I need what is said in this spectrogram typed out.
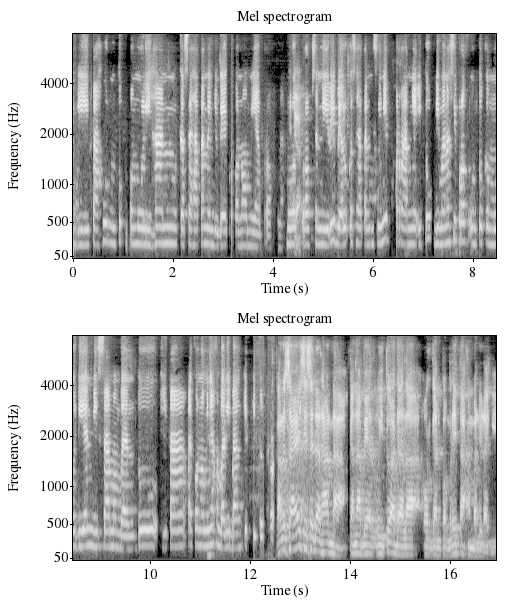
lagi tahun untuk pemulihan kesehatan dan juga ekonomi ya Prof nah menurut ya. Prof sendiri BLU kesehatan di sini perannya itu di mana sih Prof untuk kemudian bisa membantu kita ekonominya kembali bangkit gitu Prof kalau saya sih sederhana, karena BLU itu adalah organ pemerintah kembali lagi.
